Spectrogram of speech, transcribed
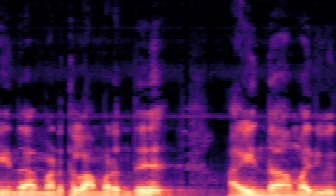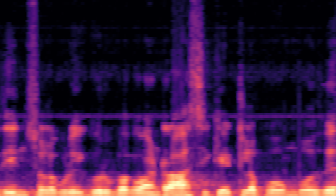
ஐந்தாம் இடத்துல அமர்ந்து ஐந்தாம் அதிபதினு சொல்லக்கூடிய குரு பகவான் ராசிக்கு எட்டில் போகும்போது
